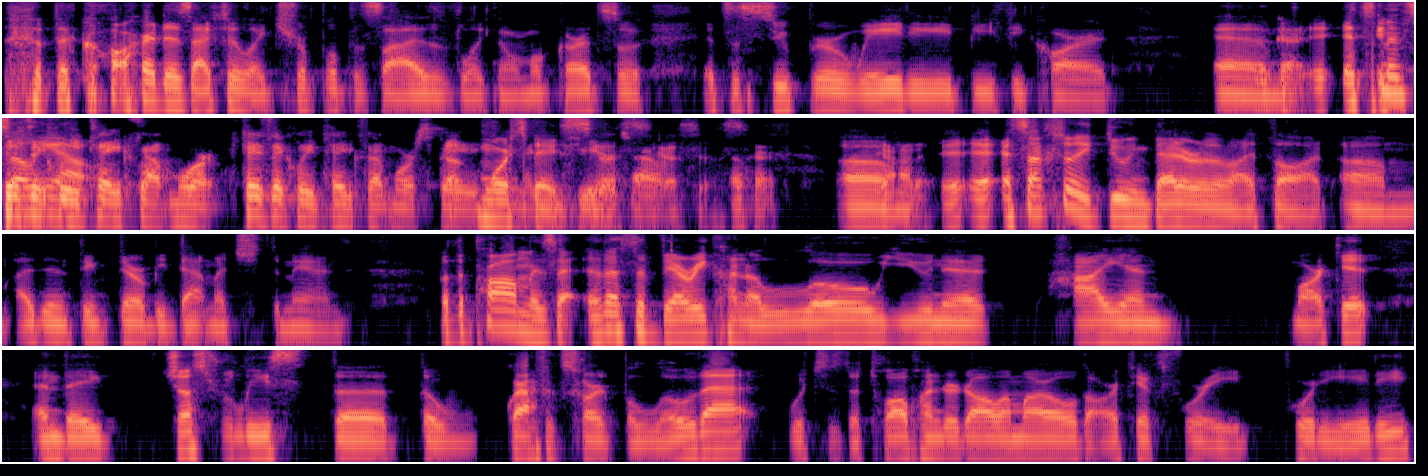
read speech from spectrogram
the card is actually like triple the size of like normal cards, so it's a super weighty, beefy card and okay. it, has been it selling out. Takes up more physically takes up more space. Uh, more space. Yes, yes, yes. Okay. Um, Got it. it. It's actually doing better than I thought. Um, I didn't think there would be that much demand, but the problem is that that's a very kind of low unit, high end market, and they just released the the graphics card below that, which is the twelve hundred dollar model, the RTX 4080,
